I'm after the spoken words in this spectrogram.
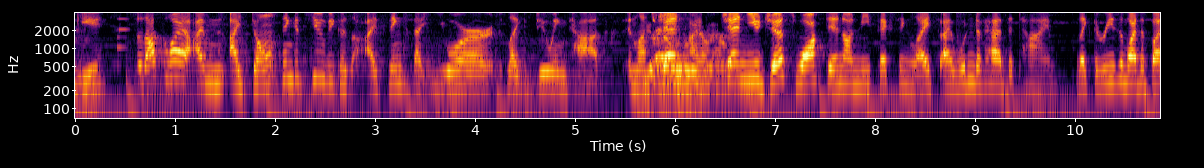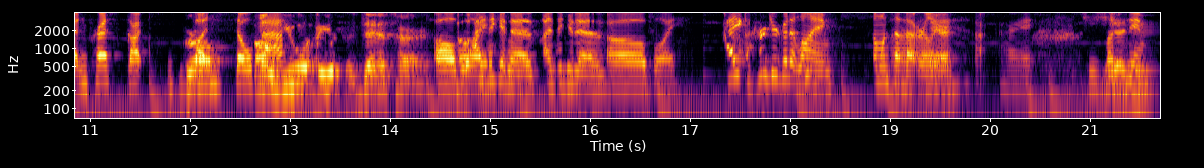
Nikki. So that's why I'm I don't think it's you because I think that you're like doing tasks. Unless Yeah, Jen, I don't know. Jen, you just walked in on me fixing lights. I wouldn't have had the time. Like the reason why the button press got Girl, buttons so oh, fast. you, you, Jen, it's her. Oh boy. Oh, I think it is. I think it is. Oh boy. I heard you're good at lying. Someone said that earlier. All right. GG. Let's Jen, name.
